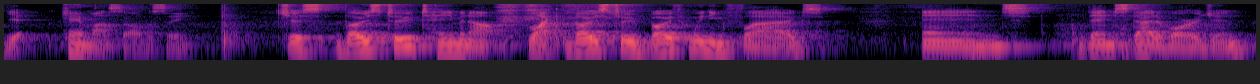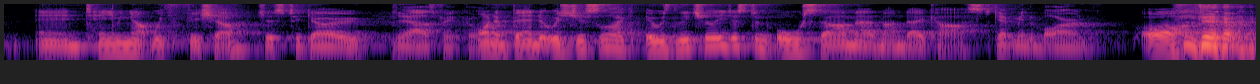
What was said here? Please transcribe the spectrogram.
Yeah. Cam Munster, obviously. just those two teaming up, like those two both winning flags, and then state of origin, and teaming up with Fisher just to go Yeah, that's pretty cool. on a bend. It was just like it was literally just an all star Mad Monday cast. Get me to Byron. Oh,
